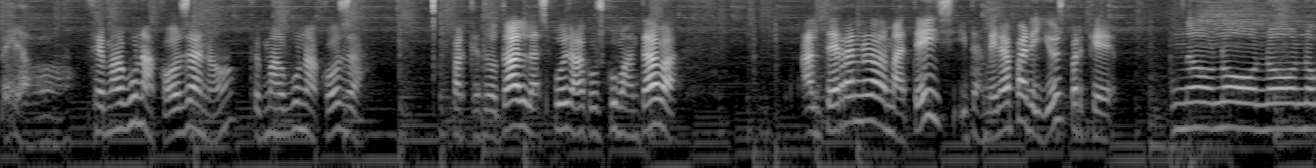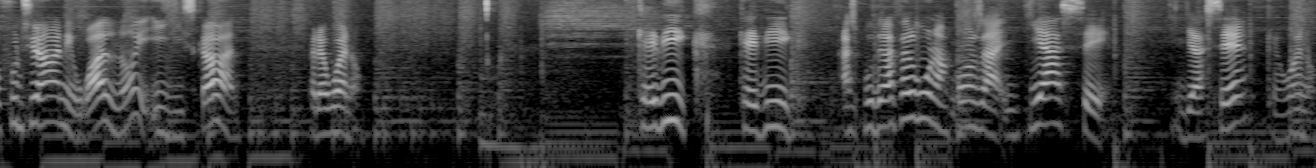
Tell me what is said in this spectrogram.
però fem alguna cosa, no? Fem alguna cosa perquè total, després el que us comentava, el terra no era el mateix i també era perillós perquè no, no, no, no funcionaven igual, no? I lliscaven. Però bueno, què dic, què dic? Es podrà fer alguna cosa? Ja sé, ja sé que, bueno,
